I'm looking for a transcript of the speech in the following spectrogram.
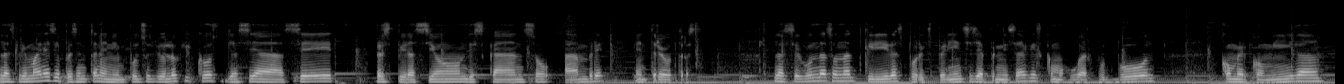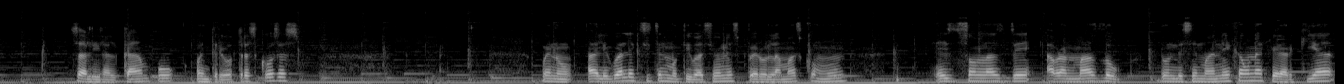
Las primarias se presentan en impulsos biológicos, ya sea sed, respiración, descanso, hambre, entre otras. Las segundas son adquiridas por experiencias y aprendizajes como jugar fútbol, comer comida, salir al campo o entre otras cosas. Bueno, al igual existen motivaciones, pero la más común son las de Abraham Maslow, donde se maneja una jerarquía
